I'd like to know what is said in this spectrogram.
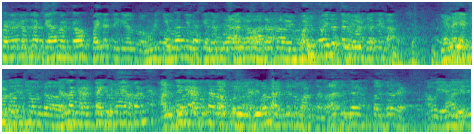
ಸರ್ವೆ ಕೇಸ್ ಫೈಲೇ ತೆಗಿಯಲ್ರು. ಹುಡುಕಿ ಹುಡುಕಿ ಹುಡುಕಿ ನಮ್ಮ ಸಂಘ ಒಂದು ಫೈಲು ತೆಗೆದು ಮಾಡ್ತಾನೆ ಇಲ್ಲ ಎಲ್ಲ ಎಲ್ಲ ಕರೆಕ್ಟ್ ಆಗಿರೋ ಪೇಪರ್ನೇ ಅಡ್ಡೆಗೆ ಆಗ್ತಾ ಇಲ್ಲ ಒಂದು ಅಡ್ಡೆನೂ ಮಾಡ್ತಾ ಇಲ್ಲ ನಾವು ಹೇಳಿ ಹೇಳಿ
